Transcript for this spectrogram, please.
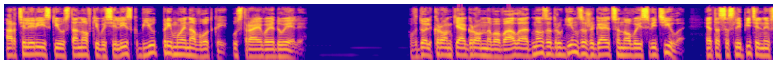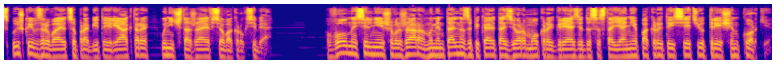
Артиллерийские установки «Василиск» бьют прямой наводкой, устраивая дуэли. Вдоль кромки огромного вала одно за другим зажигаются новые светила. Это со слепительной вспышкой взрываются пробитые реакторы, уничтожая все вокруг себя. Волны сильнейшего жара моментально запекают озера мокрой грязи до состояния покрытой сетью трещин корки.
